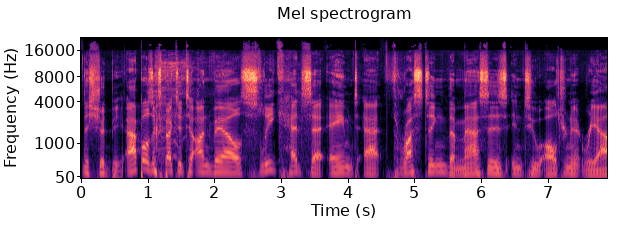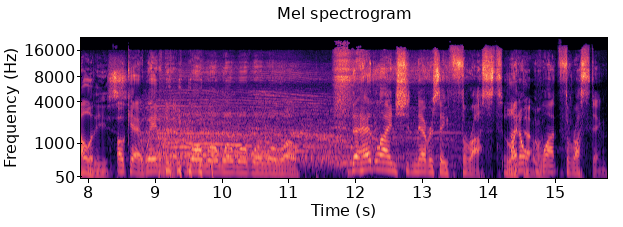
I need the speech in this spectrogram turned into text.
They should be. Apple is expected to unveil sleek headset aimed at thrusting the masses into alternate realities. Okay, wait a minute. Whoa, whoa, whoa, whoa, whoa, whoa, whoa. The headline should never say thrust. I like I don't want thrusting.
